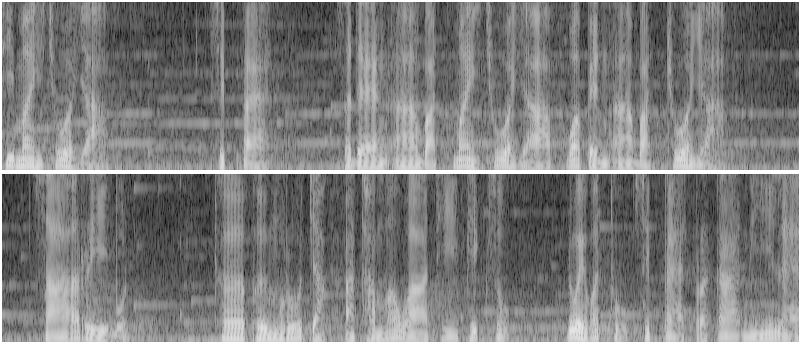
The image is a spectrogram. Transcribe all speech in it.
ที่ไม่ชั่วหยาบ 18. แสดงอาบัตไม่ชั่วหยาบว่าเป็นอาบัตชั่วหยาบ สารีบุตร เธอพึงรู้จักอธรรมวาทีภิกษุ ด้วยวัตถุ 18 ประการนี้แหละ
